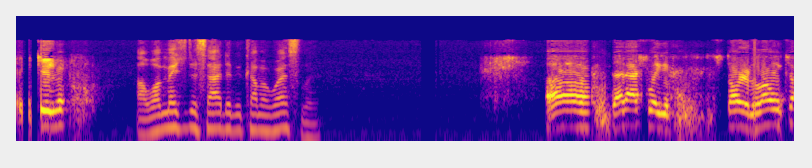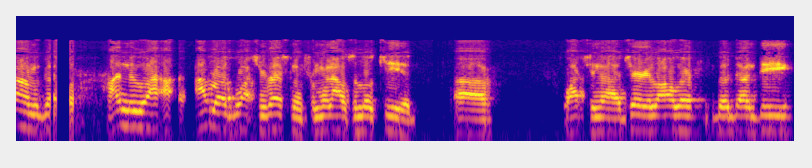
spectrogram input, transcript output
Excuse me. Uh, what made you decide to become a wrestler? Uh, that actually started a long time ago. I knew I I loved watching wrestling from when I was a little kid. Uh, watching uh, Jerry Lawler, Bill Dundee,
